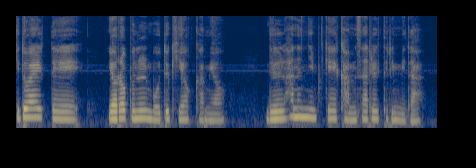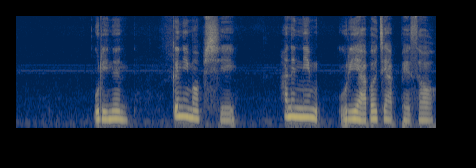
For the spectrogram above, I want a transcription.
기도할 때 여러분을 모두 기억하며 늘 하느님께 감사를 드립니다. 우리는 끊임없이 하느님 우리 아버지 앞에서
